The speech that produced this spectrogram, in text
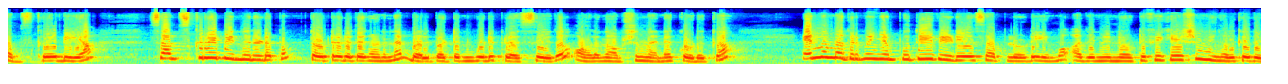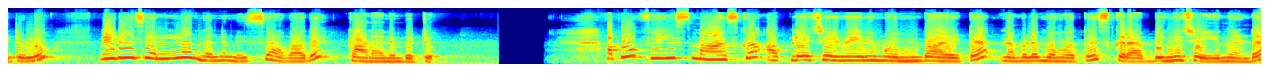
സബ്സ്ക്രൈബ് ചെയ്യാം സബ്സ്ക്രൈബ് ചെയ്യുന്നതിനോടൊപ്പം തൊട്ടടുത്ത് കാണുന്ന ബെൽ ബട്ടൺ കൂടി പ്രസ് ചെയ്ത് ഓൾ എന്ന ഓപ്ഷൻ തന്നെ കൊടുക്കുക. എന്നാൽ മാത്രമേ ഞാൻ പുതിയ വീഡിയോസ് അപ്ലോഡ് ചെയ്യുമ്പോൾ അതിന്റെ നോട്ടിഫിക്കേഷൻ നിങ്ങൾക്ക് കിട്ടുള്ളൂ. വീഡിയോസ് എല്ലാം തന്നെ മിസ് ആവാതെ കാണാനും പറ്റും. അപ്പോൾ ഫേസ് മാസ്ക് അപ്ലൈ ചെയ്യുന്നതിന് മുൻപായിട്ട് നമ്മൾ മുഖത്ത് സ്ക്രബിങ് ചെയ്യുന്നുണ്ട്.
